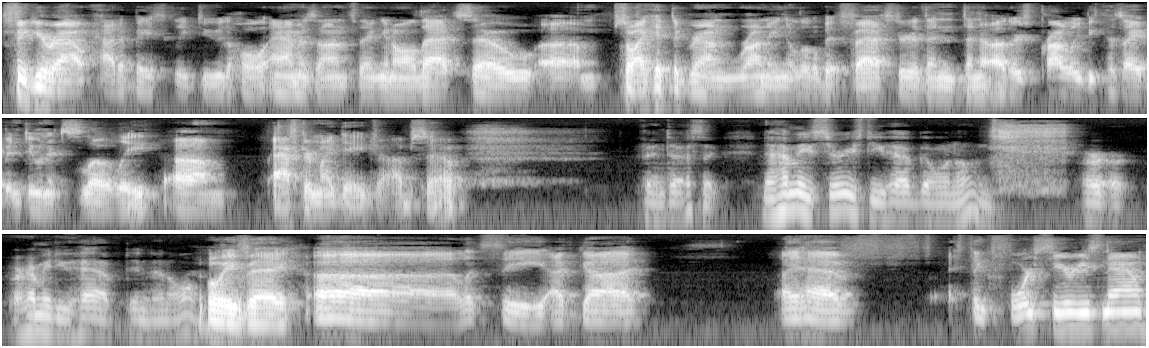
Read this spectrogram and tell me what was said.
figure out how to basically do the whole Amazon thing and all that. So, um, so I hit the ground running a little bit faster than, than others, probably because I had been doing it slowly, um, after my day job. So fantastic. Now, how many series do you have going on, or or, or how many do you have in, in all? Oy vey. Uh, let's see. I've got. I have, I think, four series now,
